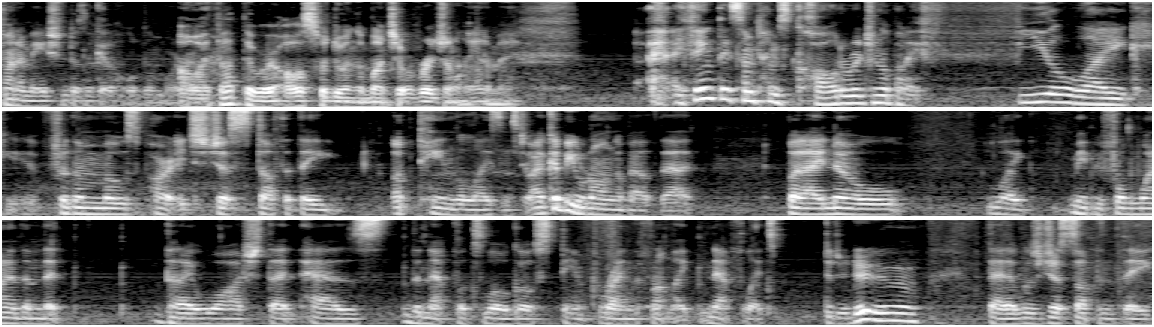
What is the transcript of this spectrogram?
Funimation doesn't get a hold of them. Or Oh, I thought they were also doing a bunch of original anime. I I think they sometimes call it original, but I feel like for the most part, it's just stuff that they obtain the license to. I could be wrong about that, but I know, like maybe from one of them that that I watched that has the Netflix logo stamped right in the front, like Netflix, that it was just something they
